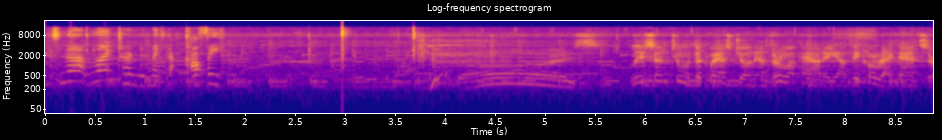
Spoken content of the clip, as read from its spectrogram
It's not my turn to make the coffee. Nice. Listen to the question and throw a patty at the correct answer.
